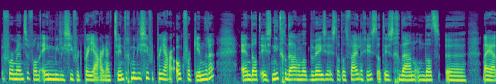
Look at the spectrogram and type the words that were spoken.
voor mensen... van 1 millisievert per jaar naar 20 millisievert per jaar, ook voor kinderen. En dat is niet gedaan omdat bewezen is dat dat veilig is. Dat is gedaan omdat uh, nou ja,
